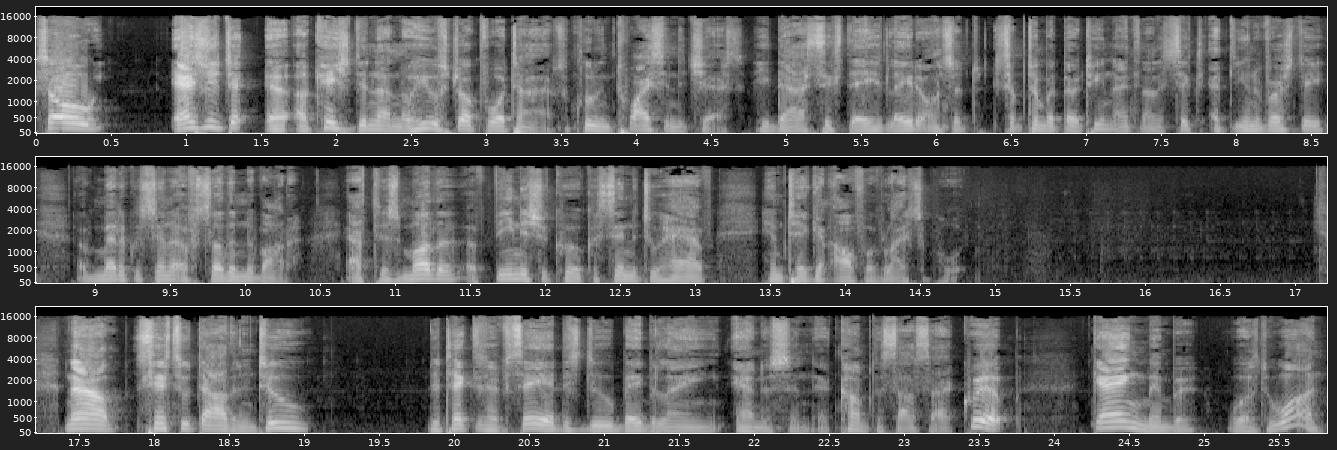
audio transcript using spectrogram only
So As you, uh, in case you did not know, he was struck four times, including twice in the chest. He died six days later on September 13, 1996, at the University of Medical Center of Southern Nevada, after his mother, Afeni Shakur, consented to have him taken off of life support. Now, since 2002, detectives have said this dude, Baby Lane Anderson, at Compton Southside Crip, gang member, was the one.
